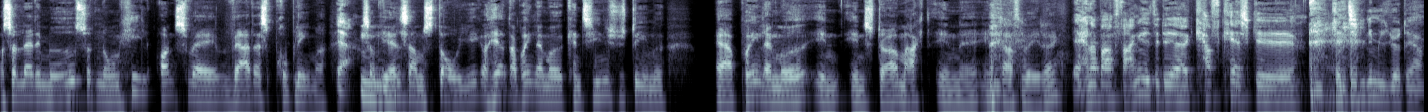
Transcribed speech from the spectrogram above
og så lade det møde sådan nogle helt åndssvage hverdagsproblemer, Ja. som vi alle sammen står i. Ikke? Og her, der på en eller anden måde, kantinesystemet er på en eller anden måde en, en større magt end, øh, end Darth Vader. Ikke? Ja, han er bare fanget i det der kafkaske kantinemiljø der.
